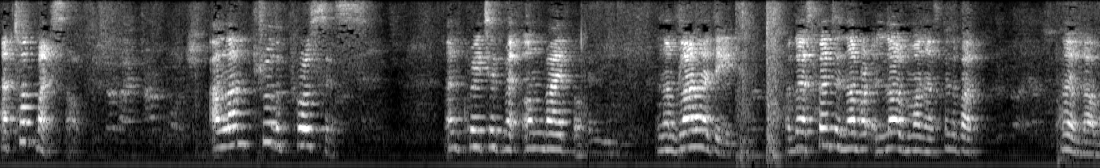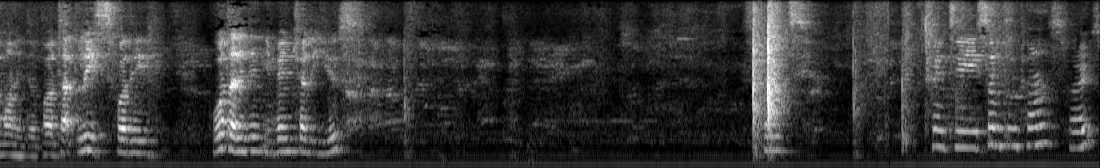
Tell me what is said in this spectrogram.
I taught myself. I learned through the process and created my own Bible. And I'm glad I did. Although I spent a, number, a lot of money, I spent about, not a lot of money though, but at least for the, what I didn't eventually use. Spent 20 something pounds for it.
